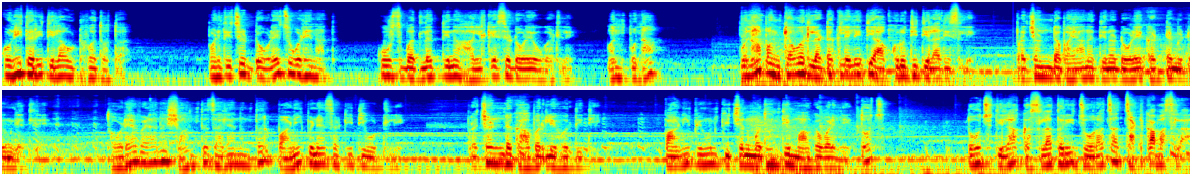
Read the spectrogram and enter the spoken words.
कुणीतरी तिला उठवत होतं. पण तिचे डोळेच उघडेनात कूस बदलत तिनं हलकेसे डोळे उघडले. आणि पुन्हा? पुन्हा पंख्यावर लटकलेली ती आकृती तिला दिसली. प्रचंड भयानं तिनं डोळे घट्ट मिटून घेतले. थोड्या वेळानं शांत झाल्यानंतर पाणी पिण्यासाठी ती उठली. प्रचंड घाबरली होती ती. पाणी पिऊन किचनमधून ती मागं वळली. तोच? तोच तिला कसला तरी जोराचा झटका बसला.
